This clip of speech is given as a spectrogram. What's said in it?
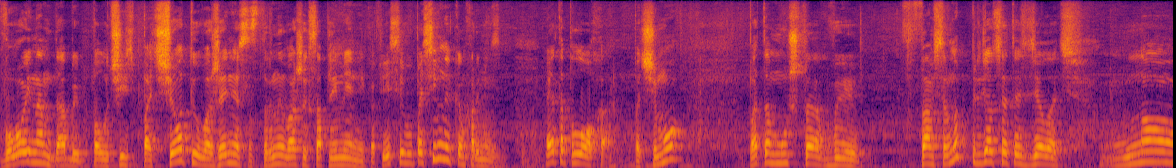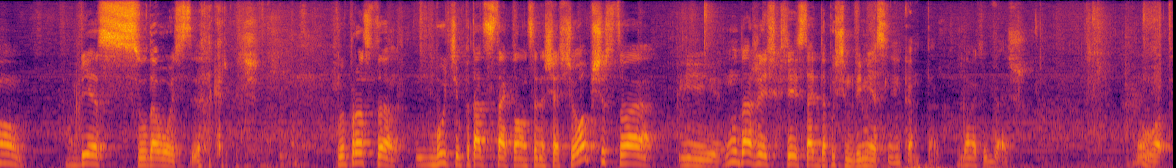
воином, дабы получить почет и уважение со стороны ваших соплеменников. Если вы пассивный конформизм, это плохо. Почему? Потому что вы, вам все равно придется это сделать, но без удовольствия, короче. Вы просто будете пытаться стать полноценной частью общества, и, ну, даже если хотели стать, допустим, ремесленником. Так, давайте дальше. Ну вот.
